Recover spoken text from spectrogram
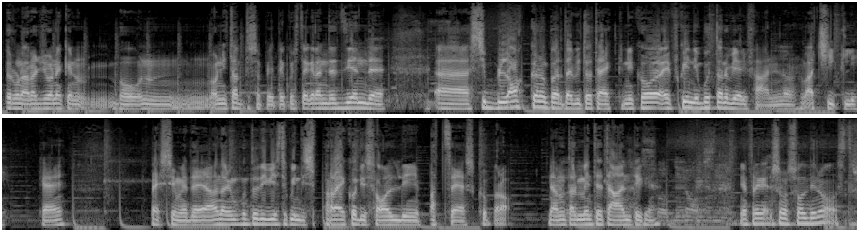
per una ragione che boh, ogni tanto sapete, queste grandi aziende uh, si bloccano per debito tecnico e quindi buttano via i fan a cicli, ok? Pessima idea dal mio punto di vista, quindi spreco di soldi pazzesco, però ne hanno talmente tanti che frega, sono soldi nostri.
